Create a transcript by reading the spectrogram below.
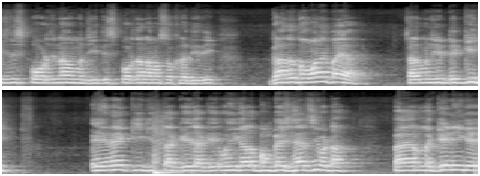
ਕਿਸੇ ਦੀ ਸਪੋਰਟ ਦੇ ਨਾਮ ਮਨਜੀਤ ਦੀ ਸਪੋਰਟ ਦਾ ਨਾਮ ਸੁਖਰਦੀ ਦੀ। ਗੰਦ ਦੋਵਾਂ ਨੇ ਪਾਇਆ। ਚੱਲ ਮਨਜੀਤ ਡਿੱਗੀ ਇਹਨੇ ਕੀ ਕੀਤਾ ਅੱਗੇ ਜਾ ਕੇ? ਉਹੀ ਗੱਲ ਬੰਬੇ ਸ਼ਹਿਰ ਸੀ ਵੱਡਾ। ਪੈਰ ਲੱਗੇ ਨਹੀਂਗੇ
